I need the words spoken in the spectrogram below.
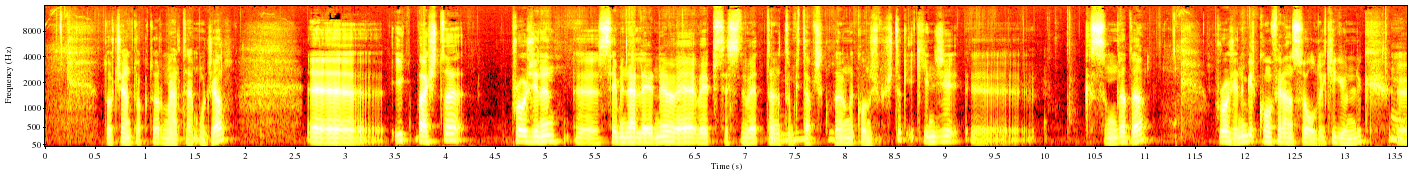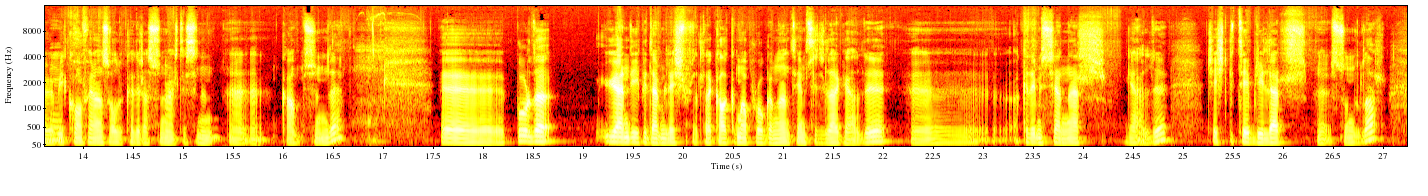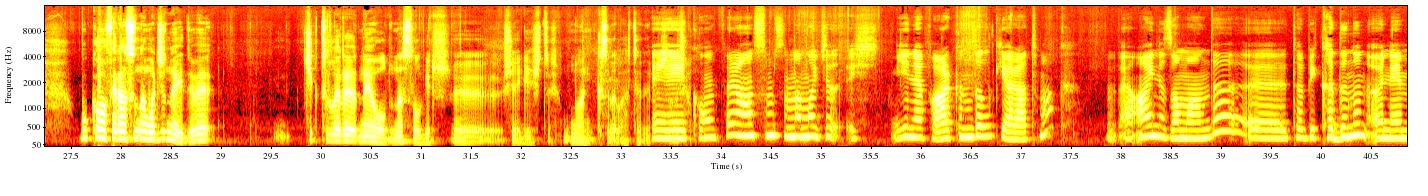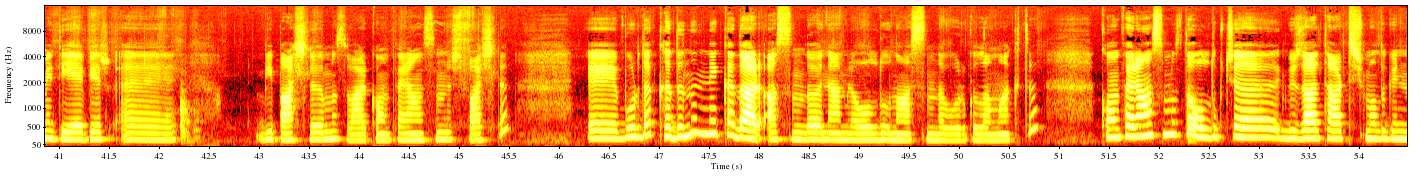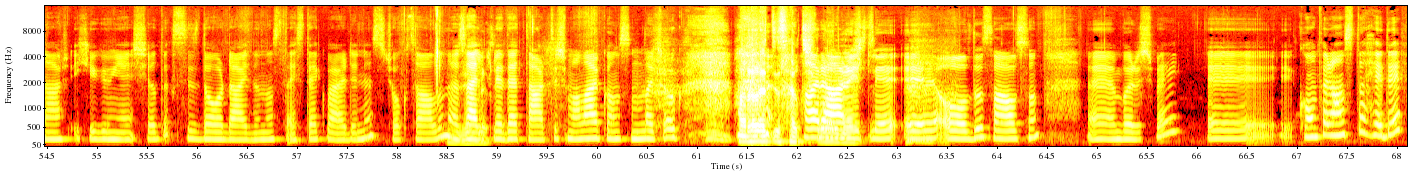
doçent doktor Meltem Ucal. E, ilk başta projenin e, seminerlerini ve web sitesini ve tanıtım hmm. kitapçıklarını konuşmuştuk. İkinci e, kısımda da projenin bir konferansı oldu. iki günlük evet. e, bir konferans oldu Kadir Has Üniversitesi'nin e, kampüsünde. E, burada UNDP'den Birleşmiş Milletler Kalkınma Programı'ndan temsilciler geldi. E, akademisyenler geldi. Çeşitli tebliğler e, sundular. Bu konferansın amacı neydi ve çıktıları ne oldu? Nasıl bir e, şey geçti? Bundan kısa da bahsedebiliriz. E, konferansımızın amacı yine farkındalık yaratmak. Aynı zamanda e, tabii kadının önemi diye bir e, bir başlığımız var konferansın üst başlığı e, burada kadının ne kadar aslında önemli olduğunu aslında vurgulamaktı. Konferansımızda oldukça güzel tartışmalı günler iki gün yaşadık. Siz de oradaydınız, destek verdiniz. Çok sağ olun. Özellikle de tartışmalar konusunda çok hararetli hararetli e, oldu. Sağ olsun e, Barış Bey. E, konferansta hedef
